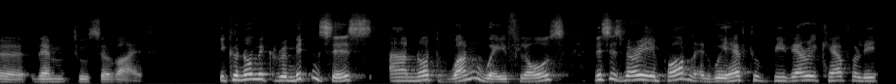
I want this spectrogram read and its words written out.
uh, them to survive. Economic remittances are not one-way flows. This is very important, and we have to be very carefully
